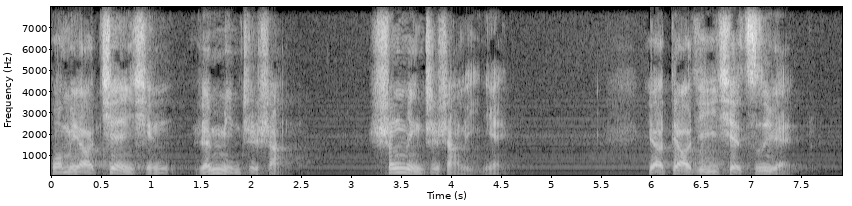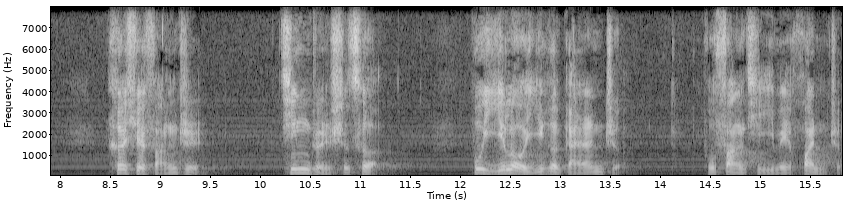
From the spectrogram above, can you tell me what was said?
我们要践行人民至上、生命至上理念。要调集一切资源，科学防治，精准施策，不遗漏一个感染者，不放弃一位患者，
